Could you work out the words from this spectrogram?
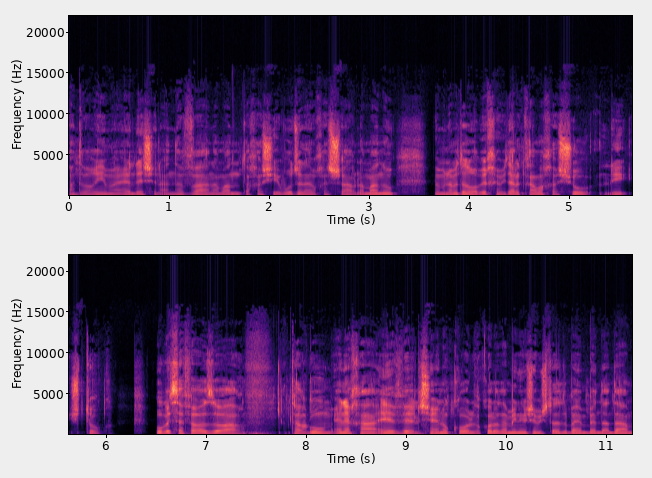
הדברים האלה של ענווה, למדנו את החשיבות שלהם, חשב, למדנו ומלמד לנו רבי חמיטל כמה חשוב לשתוק. ובספר הזוהר, תרגום, אין לך אבל שאין לו קול, וכל אותם מינים שמשתלט בהם בן אדם,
